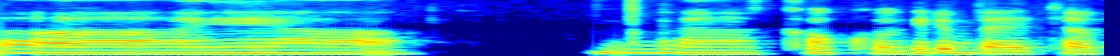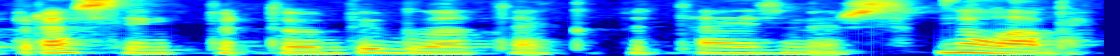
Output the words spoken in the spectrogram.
ah, jā. Kaut ko gribēju tev prasīt par to biblioteku, bet aizmirsu. Nu, labi.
